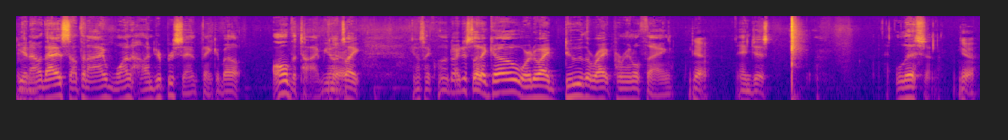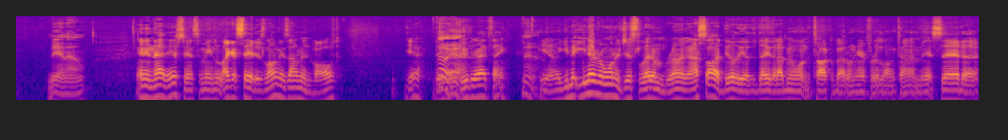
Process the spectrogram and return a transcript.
You Mm-hmm. know, that is something I 100% think about all the time. You know, it's like, you know, it's like, well, do I just let it go, or do I do the right parental thing Yeah. and just listen? Yeah. You know, And in that instance, I mean, like I said, as long as I'm involved, yeah, do, Oh, yeah. do the right thing. Yeah. You know, you you never want to just let them run. And I saw a deal the other day that I've been wanting to talk about on here for a long time, and it said uh,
